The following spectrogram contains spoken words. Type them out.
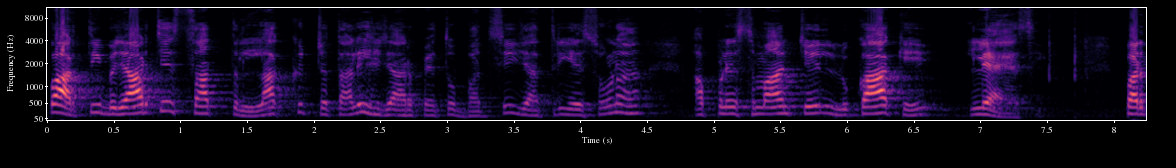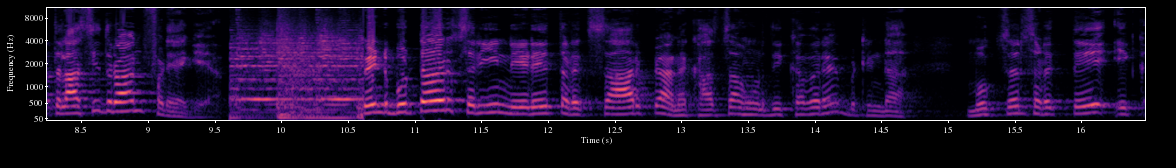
ਭਾਰਤੀ ਬਾਜ਼ਾਰ 'ਚ 7 ਲੱਖ 44 ਹਜ਼ਾਰ ਰੁਪਏ ਤੋਂ ਵੱਧ ਸੀ। ਯਾਤਰੀ ਇਹ ਸੋਨਾ ਆਪਣੇ ਸਮਾਨ 'ਚ ਲੁਕਾ ਕੇ ਲਿਆਇਆ ਸੀ। ਪਰ ਤਲਾਸ਼ੀ ਦੌਰਾਨ ਫੜਿਆ ਗਿਆ। ਪਿੰਡ ਬੁੱਟਰ, ਸਰੀ ਨੇੜੇ ਤੜਕਸਾਰ ਭਿਆਨਕ ਹਾਦਸਾ ਹੋਣ ਦੀ ਖਬਰ ਹੈ। ਬਠਿੰਡਾ, ਮੁਕਤਸਰ ਸੜਕ ਤੇ ਇੱਕ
